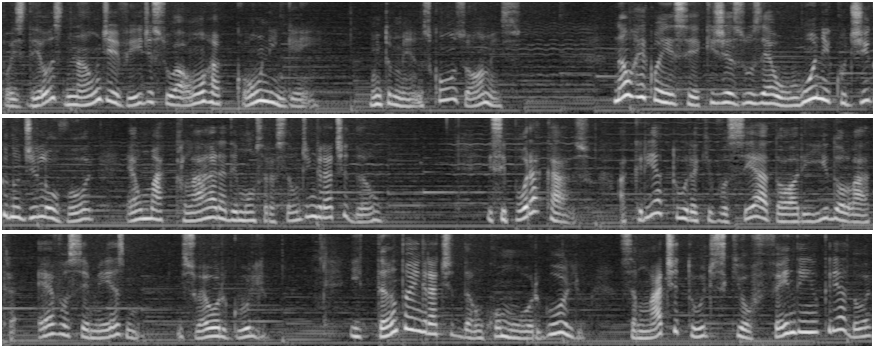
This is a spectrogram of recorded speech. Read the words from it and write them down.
pois Deus não divide sua honra com ninguém, muito menos com os homens. Não reconhecer que Jesus é o único digno de louvor é uma clara demonstração de ingratidão. E se por acaso a criatura que você adora e idolatra é você mesmo, isso é orgulho. E tanto a ingratidão como o orgulho são atitudes que ofendem o Criador,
